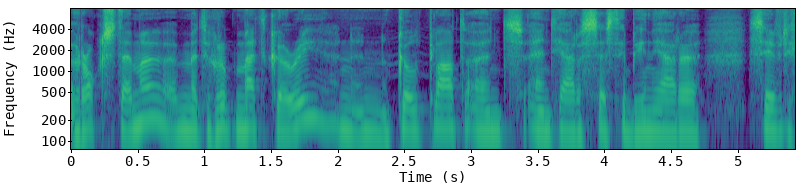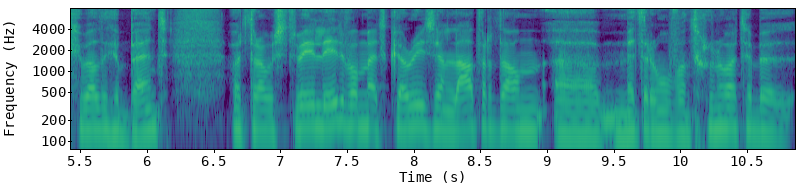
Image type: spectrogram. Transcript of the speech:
rockstemmen met de groep Matt Curry, een, een cultplaat uit eind jaren 60, begin jaren 70, geweldige band, waar trouwens twee leden van Matt Curry zijn later dan met Ramon van het Groenewoud hebben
